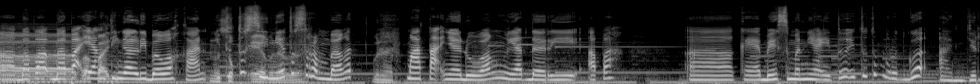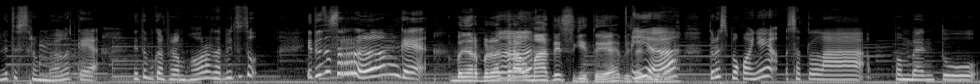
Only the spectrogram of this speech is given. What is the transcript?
eh, Eh, bapak-bapak yang tinggal di bawah kan itu Nusuk, tuh iya, tuh serem banget. Bener matanya doang ngeliat dari apa eh, kayak basementnya itu itu tuh menurut gua anjir itu serem banget. Kayak itu bukan film horor tapi itu tuh itu tuh serem kayak bener-bener Hah? traumatis gitu ya bisa iya dibilang. terus pokoknya setelah pembantu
